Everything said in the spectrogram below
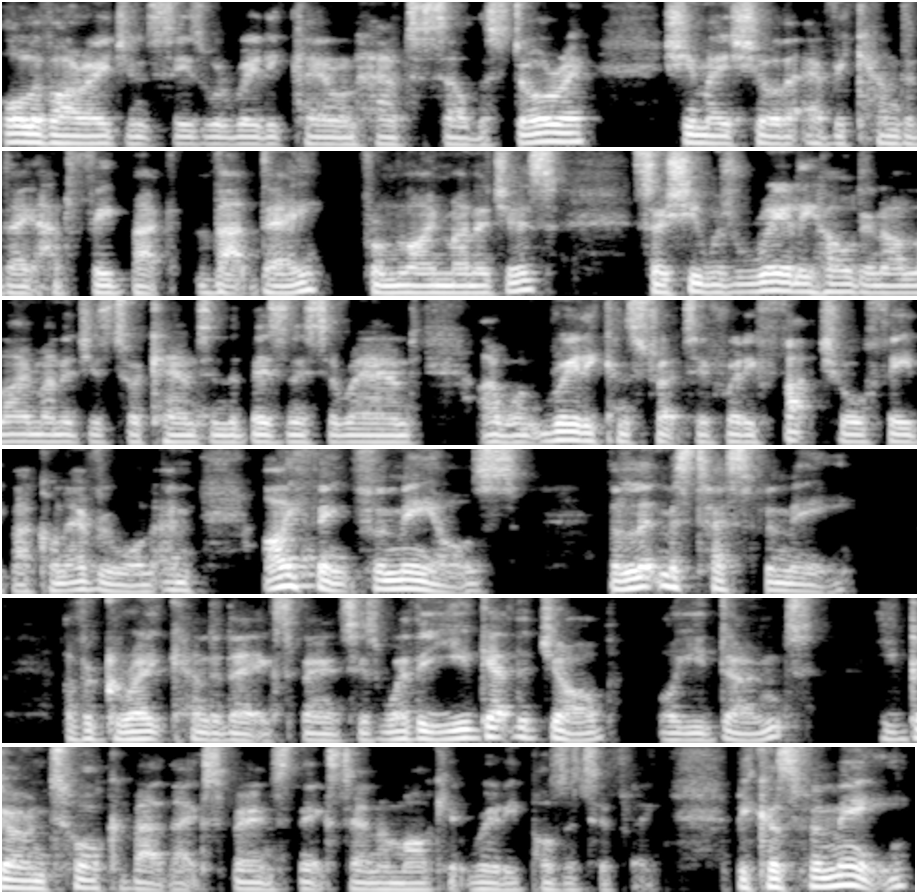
all of our agencies were really clear on how to sell the story. She made sure that every candidate had feedback that day from line managers. So she was really holding our line managers to account in the business around i want really constructive really factual feedback on everyone. And i think for me oz the litmus test for me of a great candidate experience is whether you get the job or you don't you go and talk about that experience in the external market really positively. Because for me,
